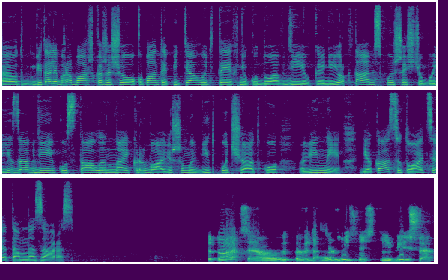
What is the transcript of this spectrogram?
Е, От Віталій Барабаш каже, що окупанти підтягують техніку до Авдіївки. Нью-Йорк Таймс пише, що бої за Авдіївку стали найкривавішими від початку війни. Яка ситуація там на зараз? Ситуація відповідає дійсності. Більше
